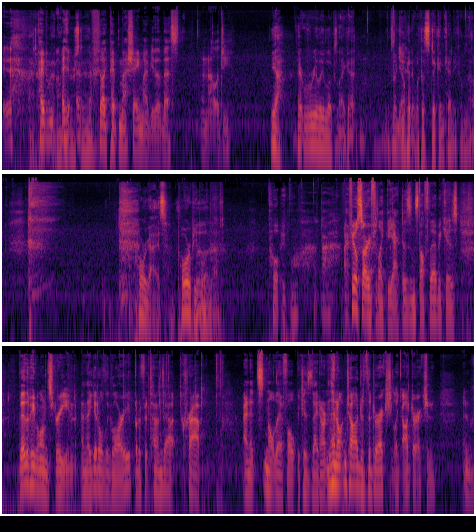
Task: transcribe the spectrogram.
I don't, paper. I I, I- I feel like paper mache might be the best analogy. Yeah, it really looks like it. Looks like you hit it with a stick and candy comes out. Poor guys. Poor people involved. Poor people. Uh, I feel sorry for like the actors and stuff there because they're the people on screen and they get all the glory. But if it turns out crap, and it's not their fault because they don't, they're not in charge of the direction, like art direction, and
